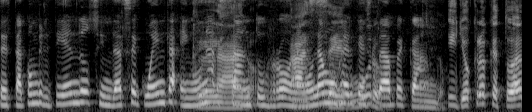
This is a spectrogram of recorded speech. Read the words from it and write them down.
se está convirtiendo sin darse cuenta en una santurrona, una mujer que está pecando. Y yo creo que todas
